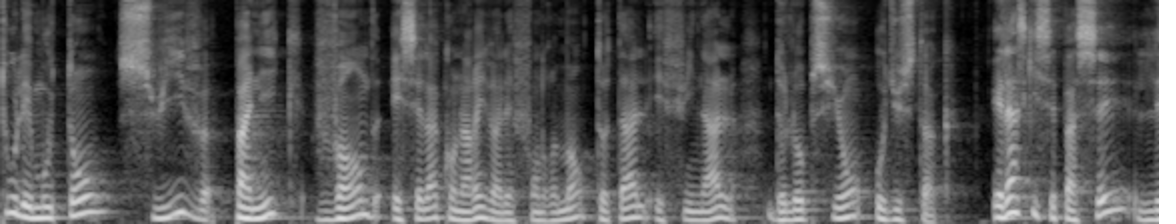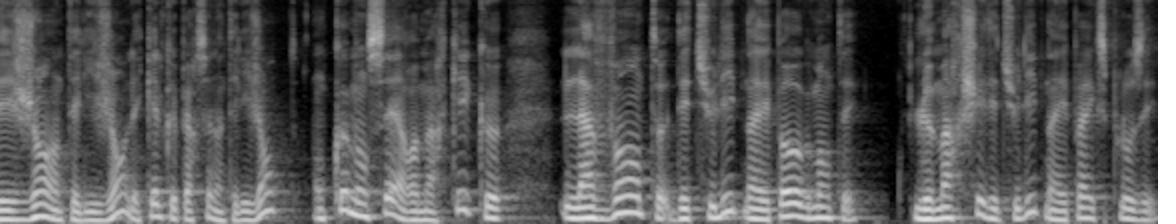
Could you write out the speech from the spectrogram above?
tous les moutons suivent, paniquent, vendent, et c'est là qu'on arrive à l'effondrement total et final de l'option ou du stock. Et là, ce qui s'est passé, les gens intelligents, les quelques personnes intelligentes, ont commencé à remarquer que la vente des tulipes n'avait pas augmenté. Le marché des tulipes n'avait pas explosé.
